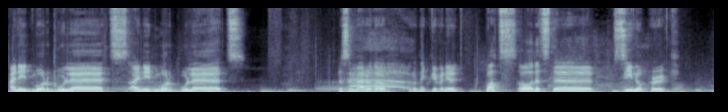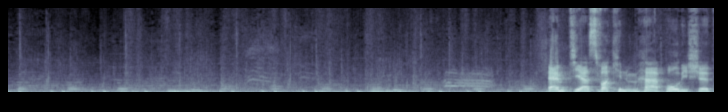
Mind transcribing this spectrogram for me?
I need more bullets. I need more bullets. Doesn't matter though. I don't think we have any. What? Oh, that's the Xeno perk. Empty as fucking map. Holy shit.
